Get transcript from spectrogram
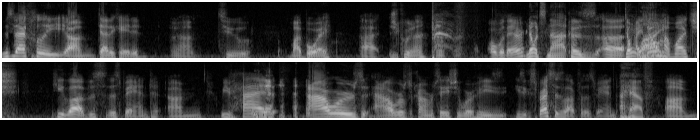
this is actually um, dedicated um, to my boy uh, Shikuna uh, over there. no, it's not. because uh, Don't I lie. know how much he loves this band. Um, we've had hours and hours of conversation where he's he's expressed his love for this band. I have. Um,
